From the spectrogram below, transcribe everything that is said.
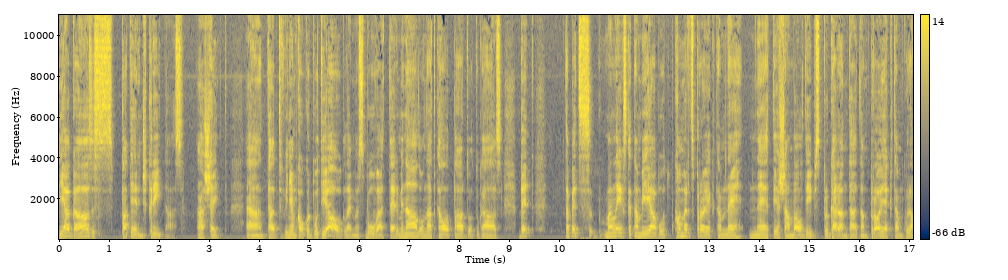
Ja gāzes patēriņš krītās šeit, tad viņam kaut kur būtu jāaug, lai mēs būvētu terminālu un atkal pārdotu gāzi. Bet Tāpēc man liekas, ka tam bija jābūt komercprojektam, ne, ne tiešām valdības garantētam projektam, kurā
